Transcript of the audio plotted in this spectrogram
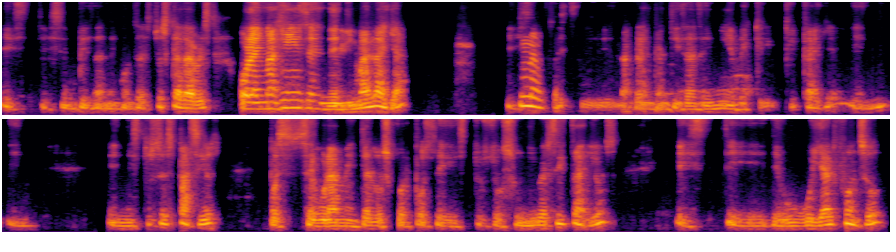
este, se empiezan a encontrar estos cadáveres. Ahora imagínense en el Himalaya, no, pues. este, la gran cantidad de nieve que, cae en, en, estos espacios, pues seguramente los cuerpos de estos dos universitarios, este, de Hugo y Alfonso,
